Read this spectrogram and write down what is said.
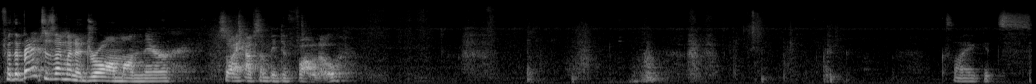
For the branches, I'm going to draw them on there so I have something to follow. Looks like it's,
